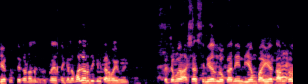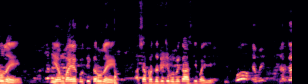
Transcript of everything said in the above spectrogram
हे कृत्य करण्याचा प्रयत्न केला. माझ्यावर देखील कारवाई होईल. त्याच्यामुळे अशा सिनियर लोकांनी नियमबाह्य काम करू नये. नियमबाह्य कृती करू नये. अशा पद्धतीची भूमिका असली पाहिजे. त्यामुळे जर का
